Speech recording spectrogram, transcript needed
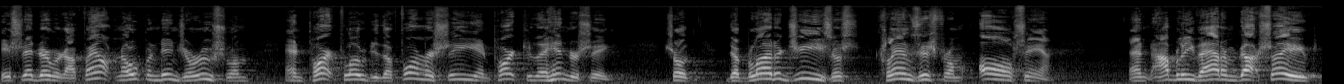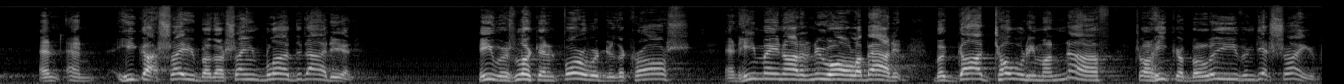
it said there was a fountain opened in Jerusalem, and part flowed to the former sea and part to the hinder sea. So the blood of Jesus cleanses from all sin. And I believe Adam got saved, and, and he got saved by the same blood that I did. He was looking forward to the cross, and he may not have knew all about it, but God told him enough so he could believe and get saved.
